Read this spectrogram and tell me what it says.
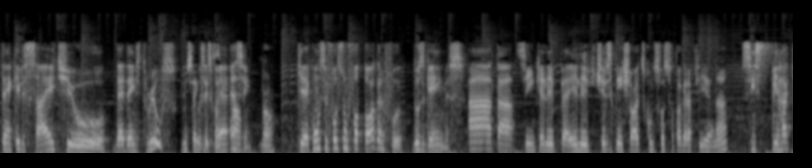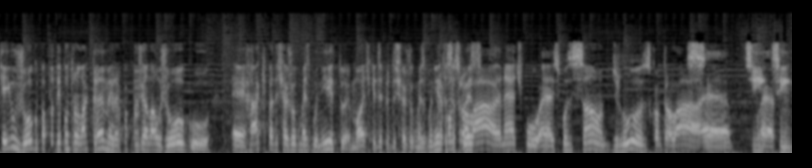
Tem aquele site, o Dead End Thrills, não sei. vocês que- conhecem? Não. Que é como se fosse um fotógrafo dos games. Ah, tá. Sim, que ele, ele tira screenshots como se fosse fotografia, né? Se se hackeia o jogo pra poder controlar a câmera, pra congelar o jogo. é, hack pra deixar o jogo mais bonito, é mod, quer dizer, pra deixar o jogo mais bonito, Pra essas coisas. controlar, né, tipo, é, exposição de luz, controlar é, Sim, é, sim.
